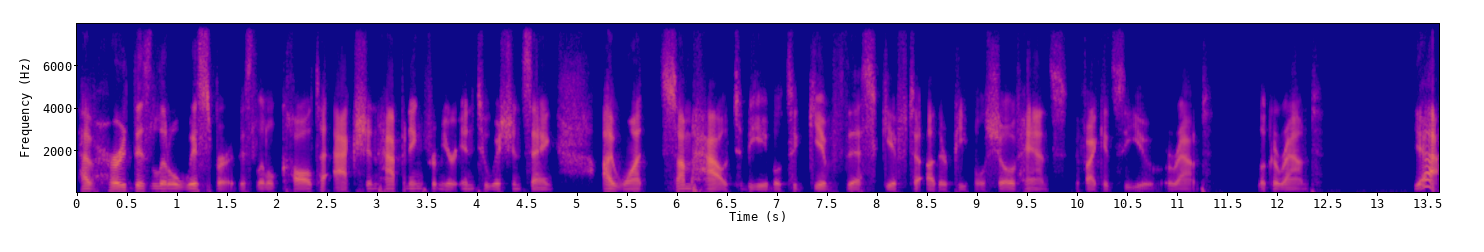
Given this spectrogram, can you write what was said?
have heard this little whisper, this little call to action happening from your intuition saying, I want somehow to be able to give this gift to other people. Show of hands, if I could see you around. Look around. Yeah,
